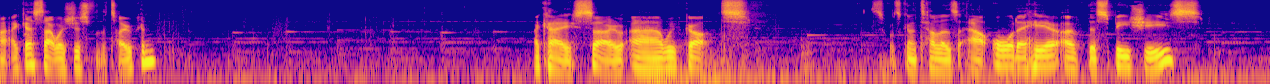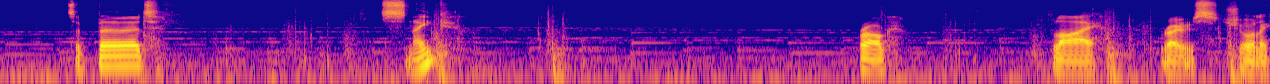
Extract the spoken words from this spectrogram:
Right, I guess that was just for the token. Okay, so uh, we've got what's going to tell us our order here of the species. It's a bird, snake, frog, fly, rose, surely.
